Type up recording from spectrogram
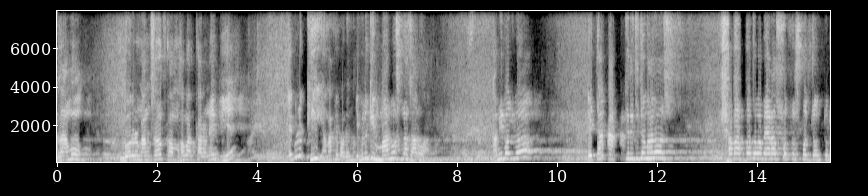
রামু গরুর মাংস কম হওয়ার কারণে বিয়ে। এগুলো কি? আমাকে বলেন এগুলো কি মানুষ না জানোয়ার? আমি বলব এটা আকৃতিতে মানুষ। জন্তুর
